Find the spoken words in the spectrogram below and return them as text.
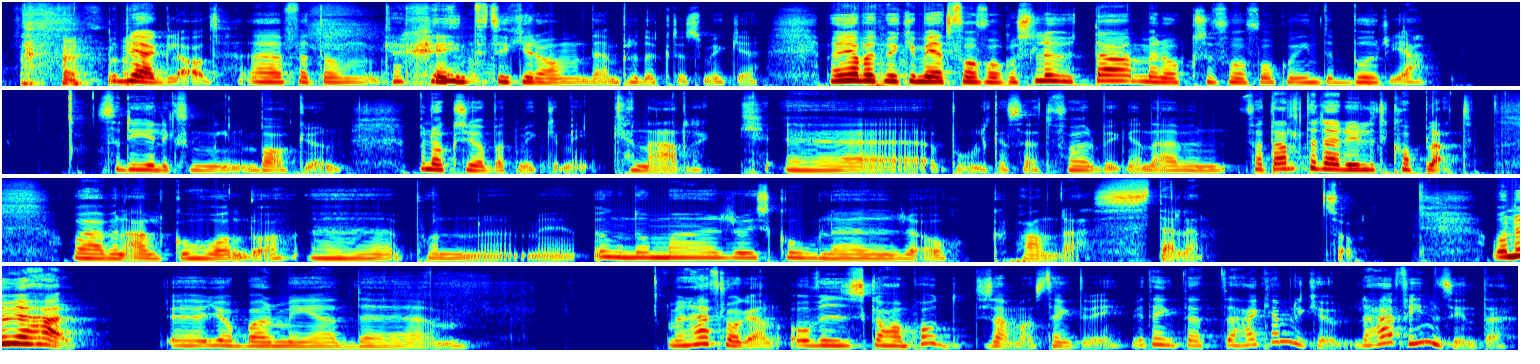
Då blir jag glad, eh, för att de kanske inte tycker om den produkten så mycket. Men jag har jobbat mycket med att få folk att sluta, men också få folk att inte börja. Så det är liksom min bakgrund. Men också jobbat mycket med knark eh, på olika sätt, förebyggande. Även, för att allt det där är lite kopplat. Och även alkohol då, eh, på med ungdomar och i skolor och på andra ställen. Så. Och nu är jag här, eh, jobbar med, eh, med den här frågan och vi ska ha en podd tillsammans tänkte vi. Vi tänkte att det här kan bli kul. Det här finns inte.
